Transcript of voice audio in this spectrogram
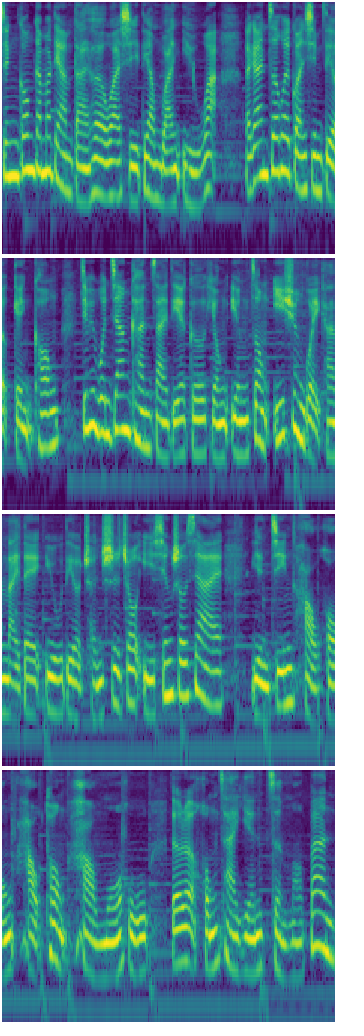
成功干嘛店？大好，我是店员尤啊。来跟做伙关心到健康，这篇文章刊载伫高雄英总医讯月刊内底，由着陈世洲医生收下来，眼睛好红、好痛、好模糊，得了红彩炎怎么办？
